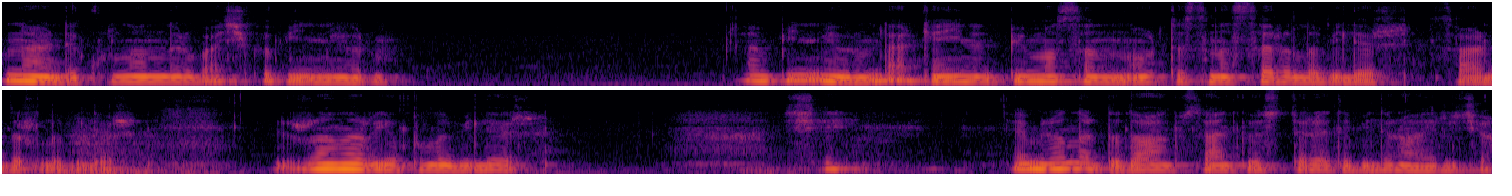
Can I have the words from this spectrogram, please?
Bu nerede kullanılır başka bilmiyorum. Yani bilmiyorum derken yine bir masanın ortasına sarılabilir, sardırılabilir. Runner yapılabilir. Şey, hem runner da daha güzel gösterebilir ayrıca.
